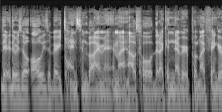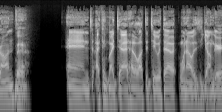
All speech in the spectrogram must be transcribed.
there, there was a, always a very tense environment in my household that I could never put my finger on. Yeah. and I think my dad had a lot to do with that when I was younger.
